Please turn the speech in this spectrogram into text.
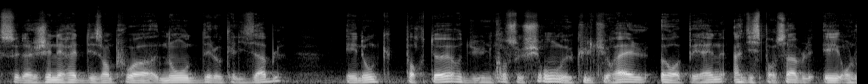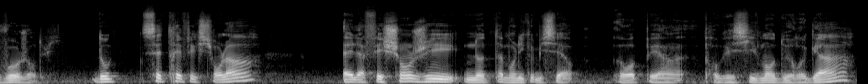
cela générait des emplois non délocalisables et donc porteur d'une construction euh, culturelle européenne indispensable, et on le voit aujourd'hui. Donc cette réflexion-là, elle a fait changer notamment les commissaires européens progressivement de regard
